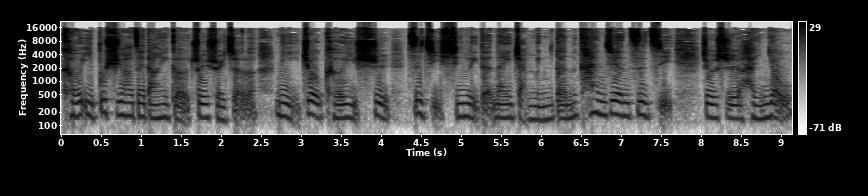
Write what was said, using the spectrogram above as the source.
可以不需要再当一个追随者了，你就可以是自己心里的那一盏明灯，看见自己就是很有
